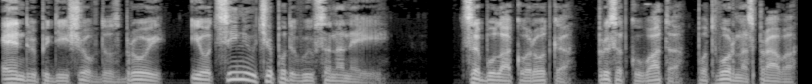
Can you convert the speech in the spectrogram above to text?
Ендрю підійшов до зброї і оцінюючи подивився на неї. Це була коротка, присадкувата, потворна справа,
